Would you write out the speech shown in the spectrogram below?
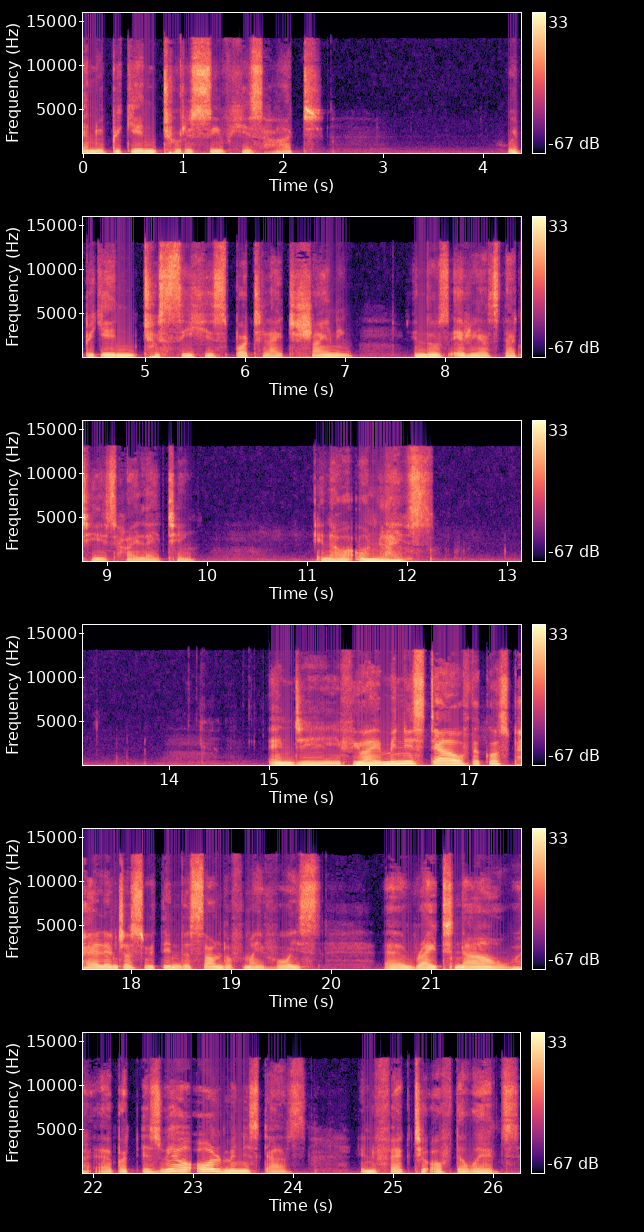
And we begin to receive His heart. we begin to see His spotlight shining in those areas that He is highlighting in our own lives. And uh, if you are a minister of the gospel and just within the sound of my voice uh, right now, uh, but as we are all ministers, in fact, of the words,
